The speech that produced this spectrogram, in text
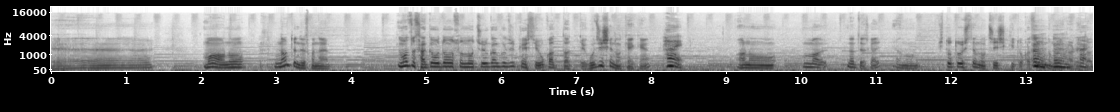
えまああのなんていうんですかね。まず先ほどその中学受験してよかったっていうご自身の経験？はい。あのまあなんていうんですかあの人としての知識とかそういうのも得られたと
